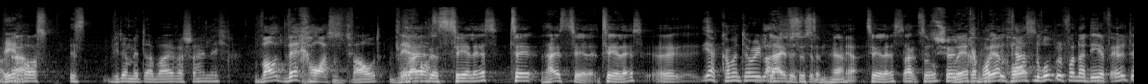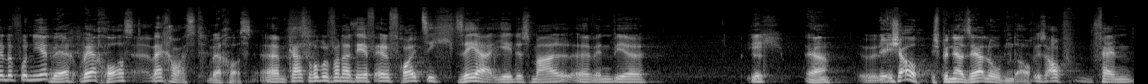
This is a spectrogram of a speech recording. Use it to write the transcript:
Weghorst ist wieder mit dabei wahrscheinlich. Wout Weghorst. Wout. Sagt das CLS? C heißt CL CLS? Äh, ja, Commentary Live, Live System. System, ja. CLS, sagt so. Schön. Wer- ich habe heute mit Carsten Ruppel von der DFL telefoniert. Wer, wer Horst? Äh, Weghorst. Wer Horst? Ähm, Carsten Ruppel von der DFL freut sich sehr jedes Mal, äh, wenn wir. Ich Ja. Ich auch. Ich bin ja sehr lobend auch. ist auch Fan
